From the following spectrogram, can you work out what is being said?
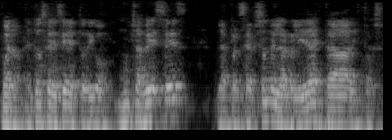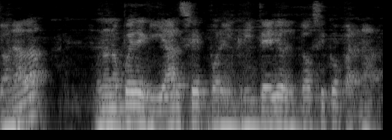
Bueno, entonces decía esto, digo, muchas veces la percepción de la realidad está distorsionada uno no puede guiarse por el criterio del tóxico para nada.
